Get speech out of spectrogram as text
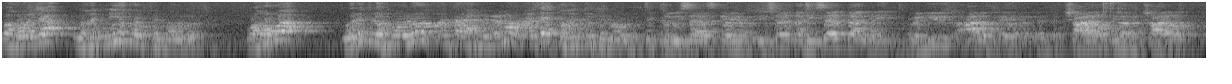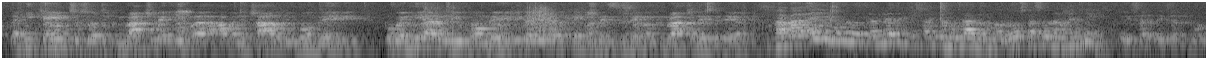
وهو جاء يهنيكم في المولود وهو ولد له مولود وأنت يا حبيب عمر ما جئت تهنيه في المولود So he says, um, he said that he said that when you had a, a, a child, you had a child, that he came to sort of congratulate you for having a child, a newborn baby. But when he had a newborn baby, then you never came and visited him and congratulated him. He said, he said, well,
